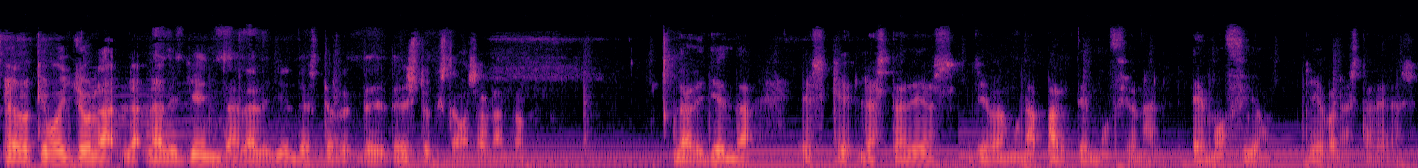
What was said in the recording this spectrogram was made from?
Pero lo que voy yo, la, la, leyenda, la leyenda este, de, de esto que estamos hablando, la leyenda es que las tareas llevan una parte emocional, emoción lleva las tareas.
